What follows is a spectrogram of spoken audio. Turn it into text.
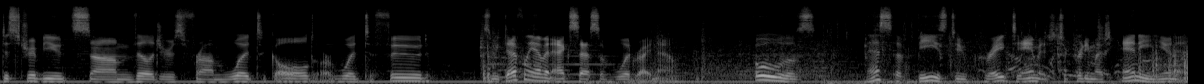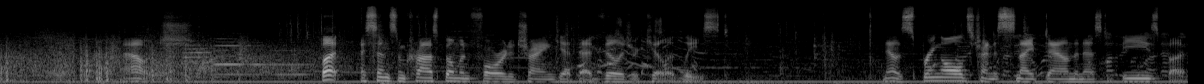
distribute some villagers from wood to gold or wood to food because we definitely have an excess of wood right now. Oh, those nests of bees do great damage to pretty much any unit. Ouch. But I send some crossbowmen forward to try and get that villager kill at least. Now the Springald's trying to snipe down the nest of bees, but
